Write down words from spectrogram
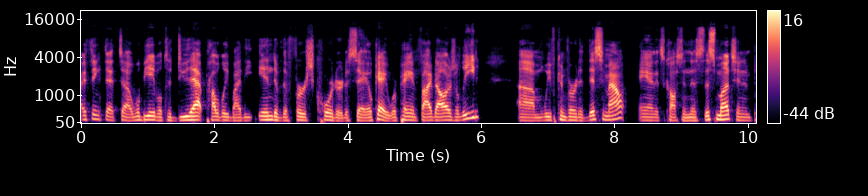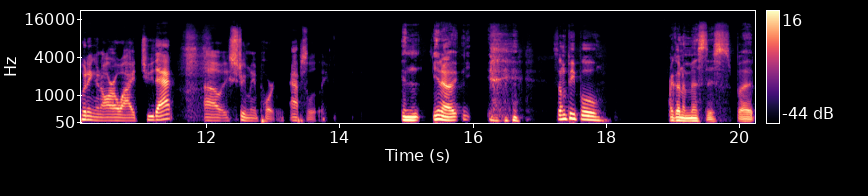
I think that uh, we'll be able to do that probably by the end of the first quarter to say, okay, we're paying five dollars a lead. Um, we've converted this amount, and it's costing this this much, and putting an ROI to that, uh, extremely important. Absolutely. and you know some people are going to miss this but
